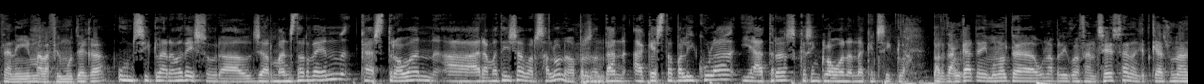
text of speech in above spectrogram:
tenim a la Filmoteca un cicle ara mateix sobre els germans Dardenne que es troben ara mateix a Barcelona presentant Mm. aquesta pel·lícula i altres que s'inclouen en aquest cicle. Per tancar, tenim una, altra, una pel·lícula francesa, en aquest cas una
